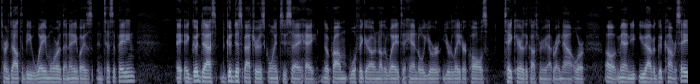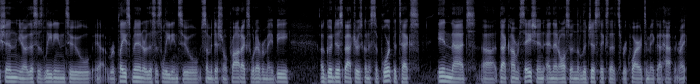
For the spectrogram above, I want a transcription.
turns out to be way more than anybody's anticipating, a, a good good dispatcher is going to say, "Hey, no problem. We'll figure out another way to handle your your later calls. Take care of the customer you're at right now." Or, "Oh man, you, you have a good conversation. You know, this is leading to uh, replacement, or this is leading to some additional products, whatever it may be." A good dispatcher is going to support the techs in that uh, that conversation, and then also in the logistics that's required to make that happen. Right?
